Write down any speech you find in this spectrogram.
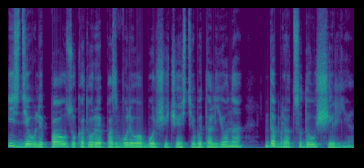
и сделали паузу, которая позволила большей части батальона добраться до ущелья.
